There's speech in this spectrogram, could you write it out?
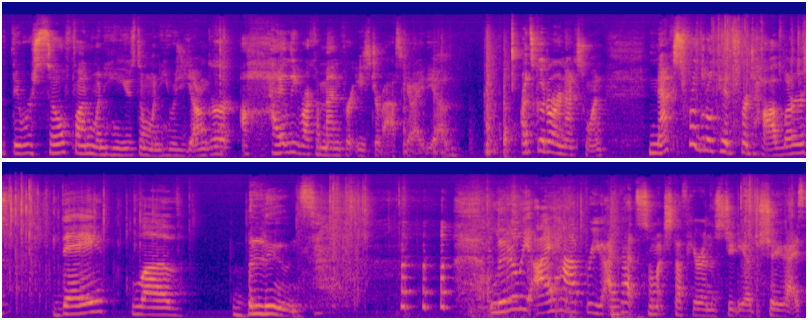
but they were so fun when he used them when he was younger. I highly recommend for Easter basket idea. Let's go to our next one. Next for little kids for toddlers, they love balloons. Literally, I have for you, I've got so much stuff here in the studio to show you guys.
